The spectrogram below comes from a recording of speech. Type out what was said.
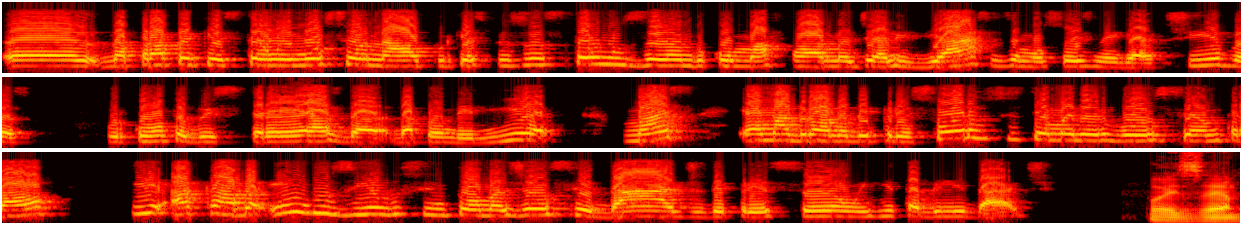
é, da própria questão emocional, porque as pessoas estão usando como uma forma de aliviar essas emoções negativas por conta do estresse da, da pandemia, mas é uma droga depressora do sistema nervoso central e acaba induzindo sintomas de ansiedade, depressão, irritabilidade. Pois é,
